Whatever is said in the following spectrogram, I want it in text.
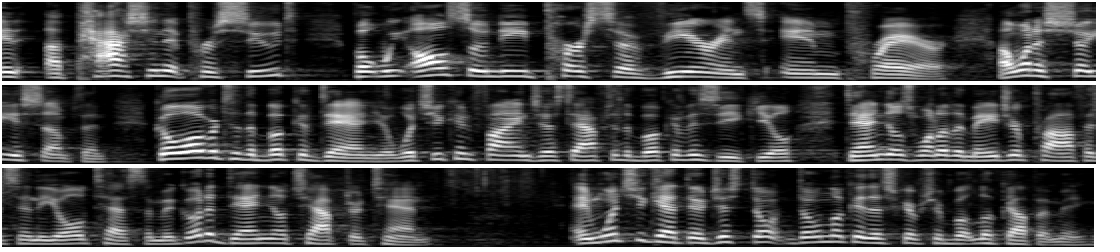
a passionate pursuit, but we also need perseverance in prayer. I want to show you something. Go over to the book of Daniel, which you can find just after the book of Ezekiel. Daniel's one of the major prophets in the Old Testament. Go to Daniel chapter 10. And once you get there, just don't, don't look at the scripture, but look up at me.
